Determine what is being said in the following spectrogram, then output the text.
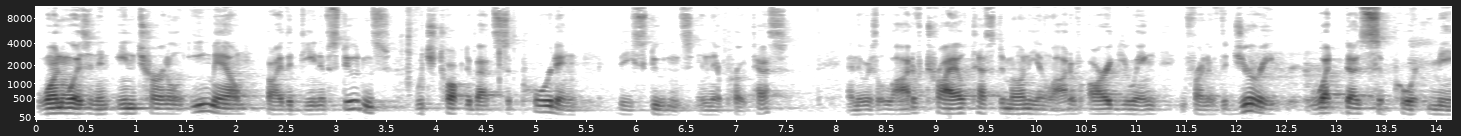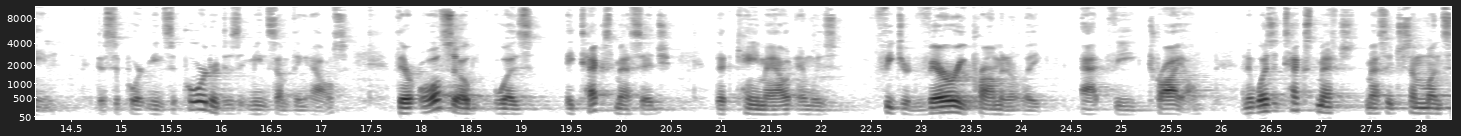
One was in an internal email by the Dean of Students, which talked about supporting the students in their protests. And there was a lot of trial testimony and a lot of arguing in front of the jury. What does support mean? Does support mean support or does it mean something else? There also was a text message that came out and was featured very prominently at the trial. And it was a text mes- message some months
